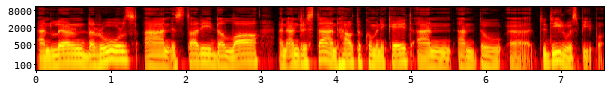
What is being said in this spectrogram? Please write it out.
And learn the rules and study the law and understand how to communicate and and to uh, to deal with people.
